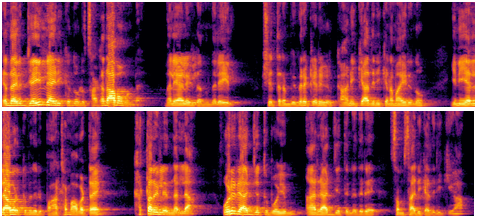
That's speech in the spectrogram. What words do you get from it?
എന്തായാലും ജയിലിലായിരിക്കുന്നതുകൊണ്ട് സഹതാപമുണ്ട് മലയാളികൾ എന്ന നിലയിൽ. പക്ഷെ ഇത്തരം വിവരക്കേടുകൾ കാണിക്കാതിരിക്കണമായിരുന്നു. ഇനി എല്ലാവർക്കും ഇതൊരു പാഠമാവട്ടെ. ഖത്തറിൽ എന്നല്ല ഒരു രാജ്യത്ത് പോയും ആ രാജ്യത്തിനെതിരെ സംസാരിക്കാതിരിക്കുക.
